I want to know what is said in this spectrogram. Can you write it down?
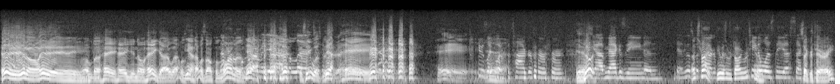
hey, you know, hey. Well, the hey, hey, you know, hey guy, well, that was Yeah. that was Uncle That was Norman. Uncle Yeah. Norman, yeah, the Because he was legend. Mr. Hey. hey. He was like what a photographer for Yeah. No. yeah magazine and yeah he was a That's right. He was a photographer. photographer. Tina yeah. was the uh, secretary. secretary.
